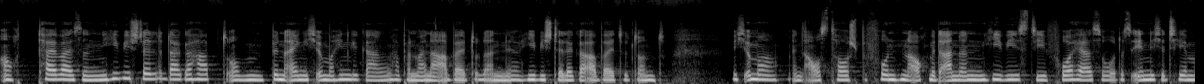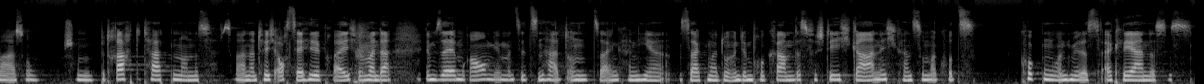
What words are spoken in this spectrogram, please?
auch teilweise eine Hiwi-Stelle da gehabt und bin eigentlich immer hingegangen, habe an meiner Arbeit oder an der Hiwi-Stelle gearbeitet und mich immer in Austausch befunden, auch mit anderen Hiwis, die vorher so das ähnliche Thema so schon betrachtet hatten. Und es, es war natürlich auch sehr hilfreich, wenn man da im selben Raum jemand sitzen hat und sagen kann, hier, sag mal du in dem Programm, das verstehe ich gar nicht, kannst du mal kurz gucken und mir das erklären. Das ist,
